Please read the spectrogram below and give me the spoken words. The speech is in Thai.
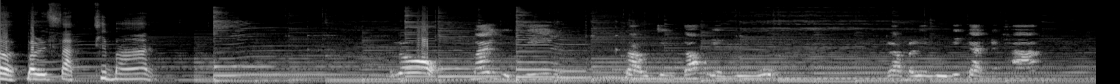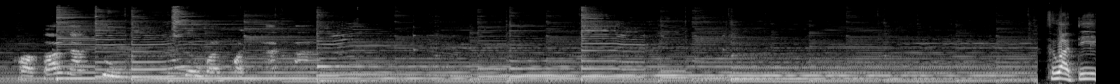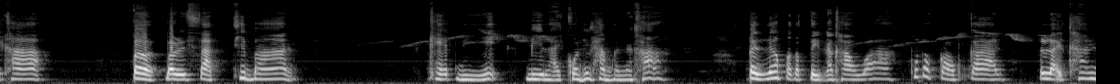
ปิดบริษัทที่บ้าน โลกไม่หยุดนิ่ง เราจึงต้องเรียนรู้ เรามาเรียนรู้ด้วยกันนะคะ ขอต้อนรับสู่เซอร์วันพอดคาส์ค่ะสวัสดีค่ะ เปิดบริษัทที่บ้าน เคสนี้มีหลายคนที่ทำกันนะคะ เป็นเรื่องปกตินะคะว่า ผู้ประกอบการหลายท่าน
